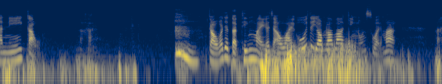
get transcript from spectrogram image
อันนี้เก่านะคะเก่าก็จะตัดทิ้งใหม่ก็จะเอาไว้ โอ้ยแต่ยอมรับว่ากิ่งนู้นสวยมากนะ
